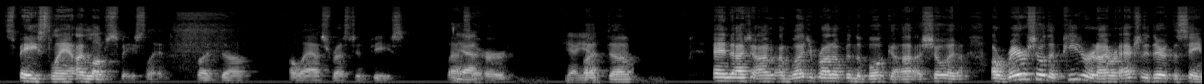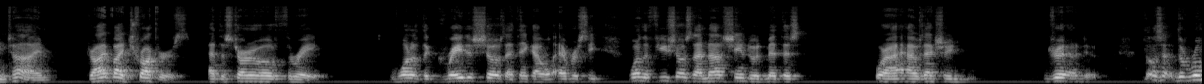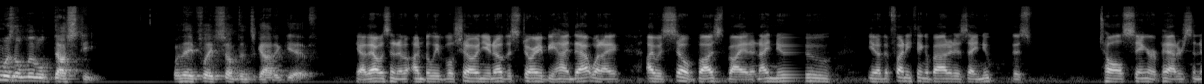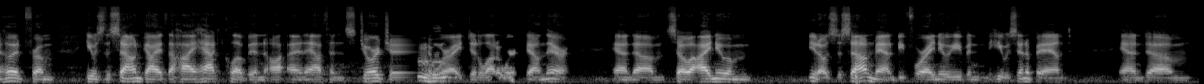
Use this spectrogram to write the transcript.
Spaceland. I love Spaceland, but uh, alas, rest in peace. Last yeah. I heard. Yeah, yeah. But uh, and actually, I'm, glad you brought up in the book uh, a show, a rare show that Peter and I were actually there at the same time. Drive by Truckers at the start of 03. One of the greatest shows I think I will ever see. One of the few shows, and I'm not ashamed to admit this, where I, I was actually, the room was a little dusty when they played Something's Got to Give. Yeah, that was an unbelievable show. And you know the story behind that one. I, I was so buzzed by it. And I knew, you know, the funny thing about it is I knew this tall singer, Patterson Hood, from he was the sound guy at the High Hat Club in, uh, in Athens, Georgia, mm-hmm. where I did a lot of work down there. And um, so I knew him, you know, as a sound man before I knew even he was in a band. And um,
